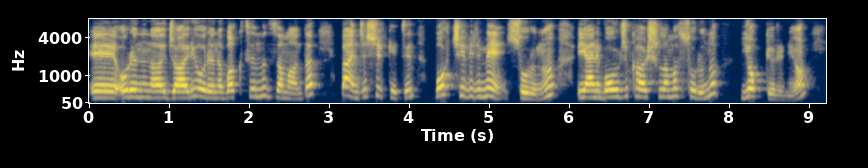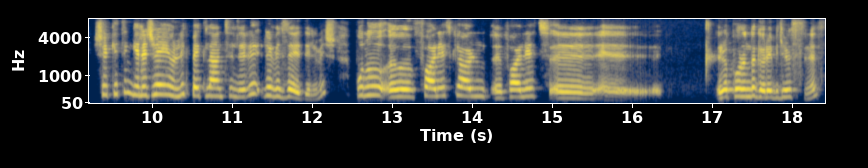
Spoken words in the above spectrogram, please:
e, oranına, cari orana baktığımız zaman da bence şirketin borç çevirme sorunu yani borcu karşılama sorunu yok görünüyor. Şirketin geleceğe yönelik beklentileri revize edilmiş. Bunu e, faaliyet karın, e, faaliyet e, e, raporunda görebilirsiniz.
